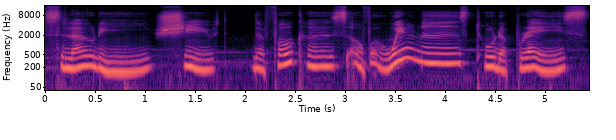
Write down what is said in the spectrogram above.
Slowly shift the focus of awareness to the breath.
